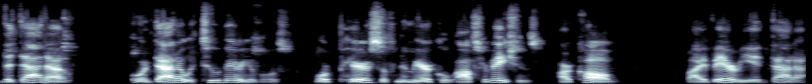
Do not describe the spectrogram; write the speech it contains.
The data or data with two variables or pairs of numerical observations are called bivariate data.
